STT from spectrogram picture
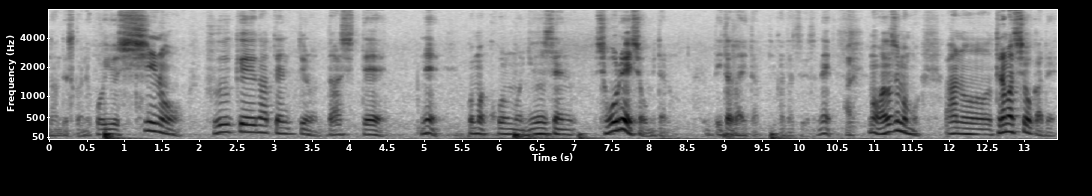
なんですかねこういう市の風景画展っていうのを出してねこれまあここも入選奨励賞みたいなのをいただいたっていう形ですね、はい。まあ私ももうあの寺町商科で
